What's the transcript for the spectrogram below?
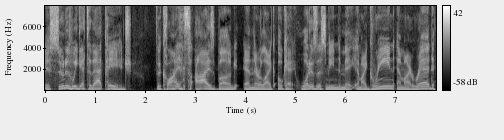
as soon as we get to that page, the client's eyes bug and they're like, okay, what does this mean to me? Am I green? Am I red?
